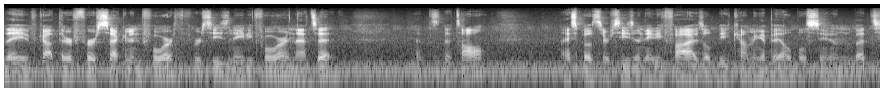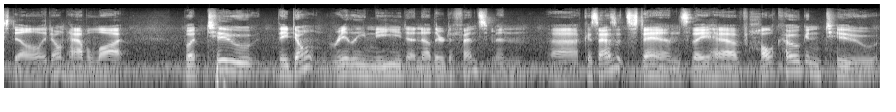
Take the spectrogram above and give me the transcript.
They've got their first, second, and fourth for season 84, and that's it. That's that's all. I suppose their season 85s will be coming available soon, but still, they don't have a lot. But two, they don't really need another defenseman because uh, as it stands, they have Hulk Hogan 2,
